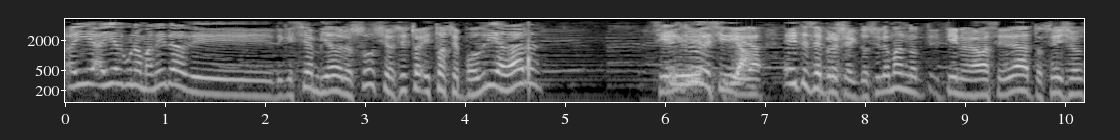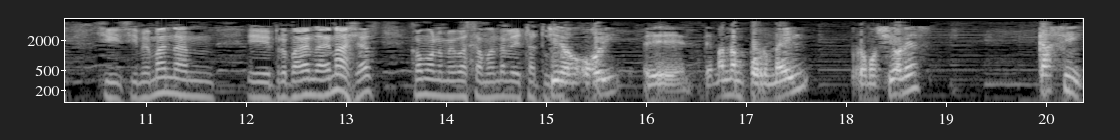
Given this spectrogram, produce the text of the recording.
¿hay, ¿hay alguna manera de, que sea enviado a los socios? ¿Esto, esto se podría dar? Si el club decidiera, este es el proyecto, si lo mando, tiene la base de datos ellos, si, si me mandan eh, propaganda de mallas, ¿cómo no me vas a mandar el estatuto? Sí, hoy eh, te mandan por mail promociones casi,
